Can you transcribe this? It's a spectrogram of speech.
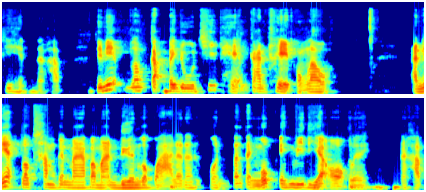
ที่เห็นนะครับ ทีนี้เรากลับไปดูที่แผนการเทรดของเรา อันเนี้ยเราทำกันมาประมาณเดือนกว่าๆแล้วนะทุกคนตั้งแต่งบ NVIDIA ออกเลยนะครับ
